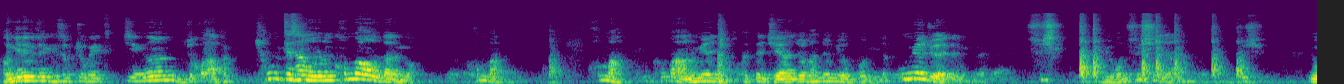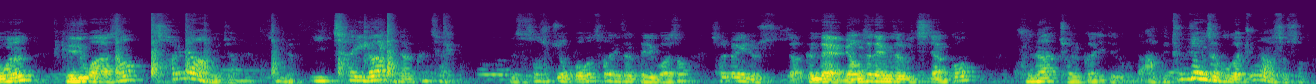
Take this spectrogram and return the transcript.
관계대명사 계속 쪽의 특징은 무조건 앞에 형태상으로는 컴마가 온다는 거. 컴마. 컴마. 컴마 안 오면 그때 제한적 한정용법입니다. 꾸며줘야 되는 거야. 수식. 이건 수식이잖아. 수식. 요거는 데리고 와서 설명하고 있잖아요. 설명. 이 차이가 가장 큰 차이고. 그래서 서술주용법은 선행사를 데리고 와서 설명해 줄 수 있다. 근데 명사 대명사로 그치지 않고 구나 절까지 데려온다. 앞에 to부정사구가 쭉 나왔었어.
